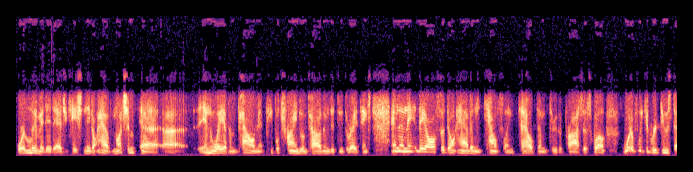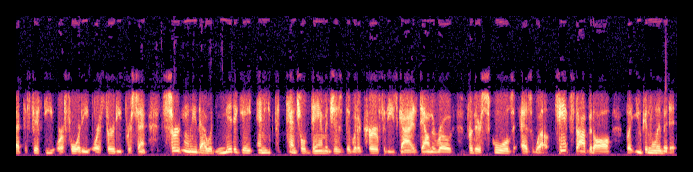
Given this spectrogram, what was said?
or limited education. They don't have much uh, uh, in the way of empowerment, people trying to empower them to do the right things. And then they, they also don't have any counseling to help them through the process. Well, what if we could reduce that to 50 or 40 or 30 percent? Certainly that would mitigate any potential damages that would occur for these guys down the road for their schools as well. Can't stop it all, but you can limit it.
